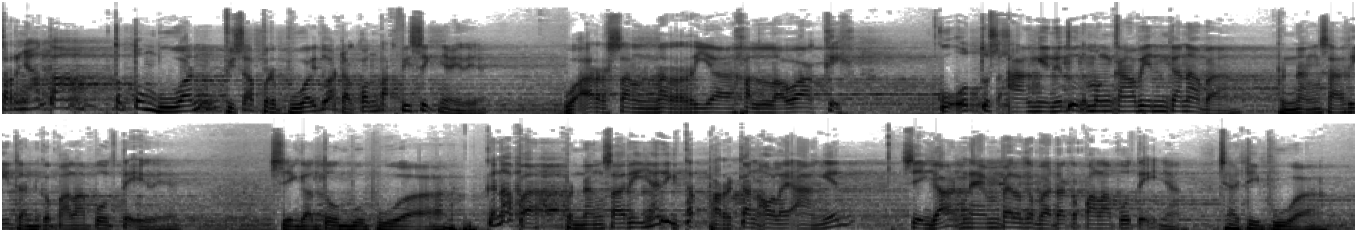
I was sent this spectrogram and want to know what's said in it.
Ternyata tumbuhan bisa berbuah itu ada kontak fisiknya itu ya. Wa arsalna riyahal kuutus angin itu mengkawinkan apa benang sari dan kepala putih ya sehingga tumbuh buah kenapa benang sarinya ditebarkan oleh angin sehingga nempel kepada kepala putihnya jadi buah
